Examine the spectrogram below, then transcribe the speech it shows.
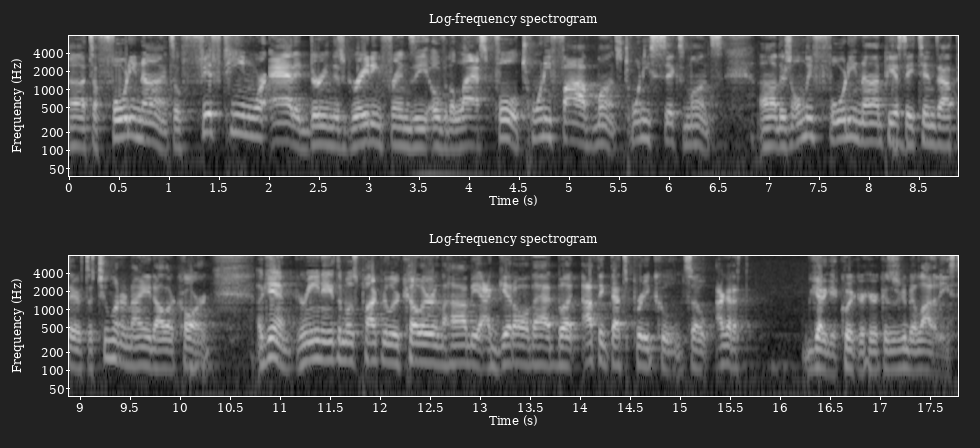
uh, to 49. So 15 were added during this grading frenzy over the last full 25 months, 26 months. Uh, there's only 49 PSA 10s out there. It's a $290 card. Again, green ain't the most popular color in the hobby. I get all that, but I think that's pretty cool. So I got to we got to get quicker here because there's going to be a lot of these.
